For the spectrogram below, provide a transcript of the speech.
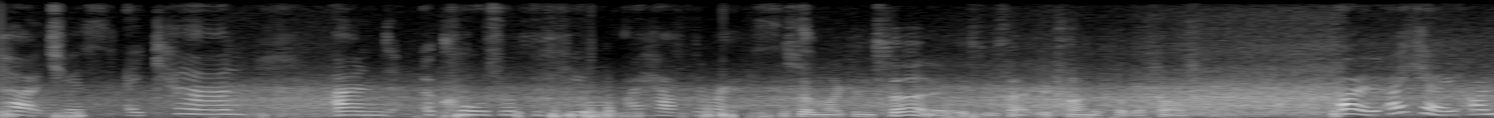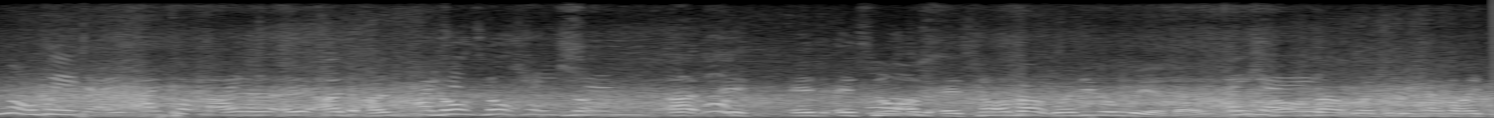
purchase a can and a quarter of the fuel? I have the rest. so my concern is, is that you're trying to pull a fast one. Oh, okay. I'm not a weirdo. I've got my like. I, I, not, not, not, Identification. uh, it, it, it's not. Oh. It's not about whether you're a weirdo. okay. It's not about whether you have ID.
